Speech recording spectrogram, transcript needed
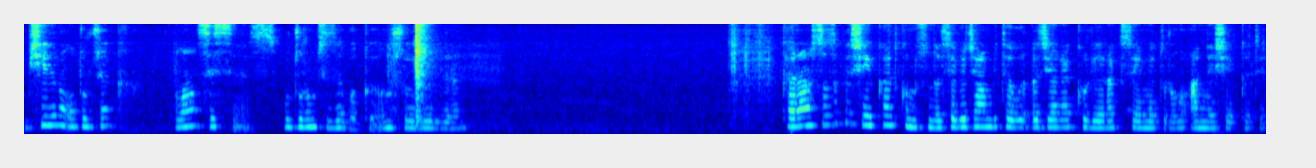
Bir şeyleri olduracak olan sizsiniz. Bu durum size bakıyor. Onu söyleyebilirim. Kararsızlık ve şefkat konusunda sevecen bir tavır, acıyarak koruyarak sevme durumu, anne şefkati.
